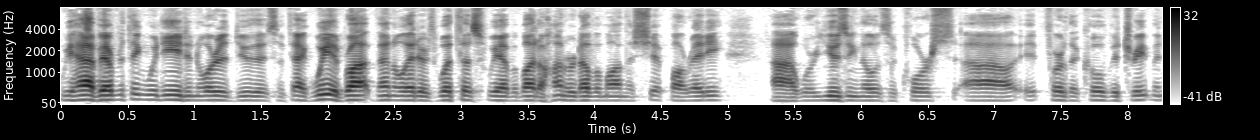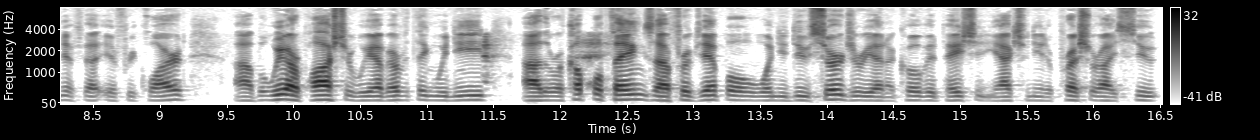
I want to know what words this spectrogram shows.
We have everything we need in order to do this. In fact, we had brought ventilators with us. We have about 100 of them on the ship already. Uh, we're using those, of course, uh, for the COVID treatment if, uh, if required. Uh, but we are postured. We have everything we need. Uh, there are a couple things. Uh, for example, when you do surgery on a COVID patient, you actually need a pressurized suit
